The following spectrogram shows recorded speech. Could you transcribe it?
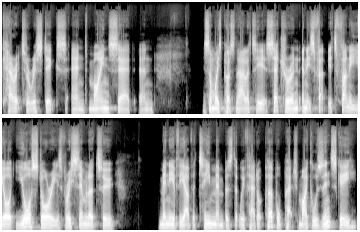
characteristics and mindset and in some ways personality, etc. And and it's fa- it's funny your your story is very similar to many of the other team members that we've had at Purple Patch. Michael Zinski,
